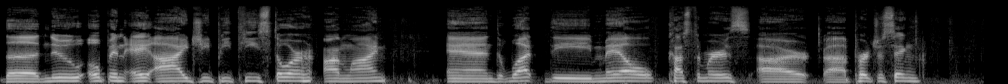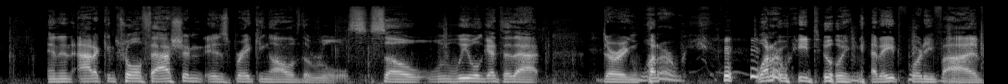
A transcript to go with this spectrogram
the new OpenAI GPT store online. And what the male customers are uh, purchasing in an out of control fashion is breaking all of the rules. So we will get to that during what are we what are we doing at 8:45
